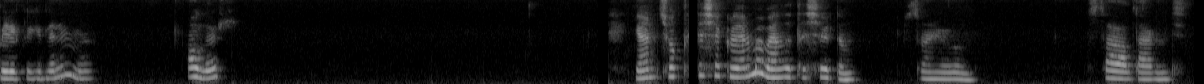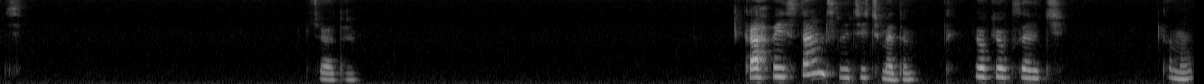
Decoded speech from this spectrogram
Birlikte gidelim mi? Olur. Yani çok teşekkür ederim ama ben de taşırdım. Sen yorulma. Sağ ol davranışın için. Rica ederim. Kahve ister misin? Hiç içmedim. Yok yok sen iç. Tamam.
